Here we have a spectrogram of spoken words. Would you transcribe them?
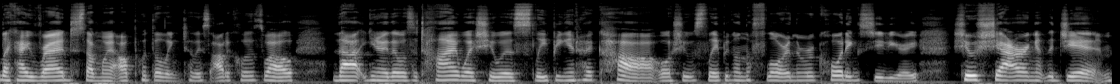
like I read somewhere, I'll put the link to this article as well, that, you know, there was a time where she was sleeping in her car or she was sleeping on the floor in the recording studio. She was showering at the gym,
